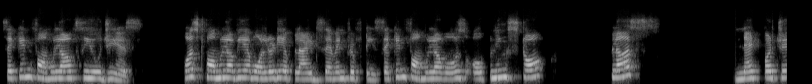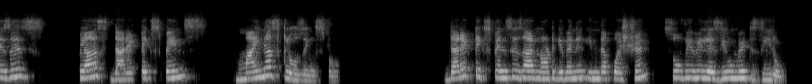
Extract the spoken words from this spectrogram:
Second formula of COGS. First formula we have already applied 750. Second formula was opening stock plus net purchases plus direct expense minus closing stock. Direct expenses are not given in the question, so we will assume it zero.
